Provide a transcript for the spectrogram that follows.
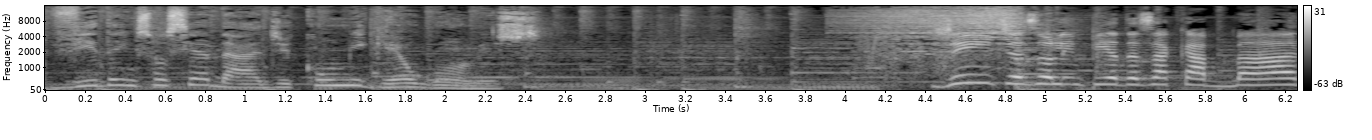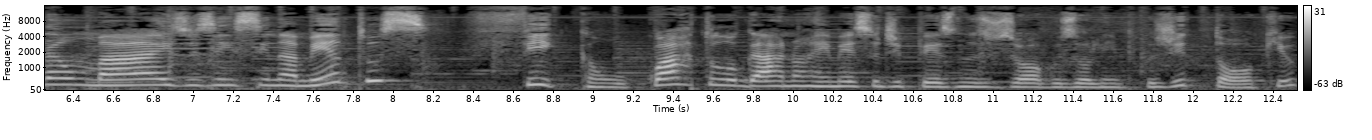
Vida em Sociedade com Miguel Gomes. Gente, as Olimpíadas acabaram, mas os ensinamentos ficam. O quarto lugar no arremesso de peso nos Jogos Olímpicos de Tóquio,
